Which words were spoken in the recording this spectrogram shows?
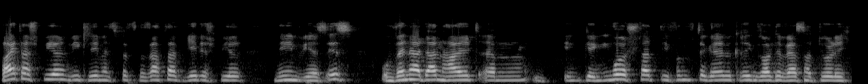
weiterspielen, wie Clemens Fritz gesagt hat, jedes Spiel nehmen, wie es ist. Und wenn er dann halt ähm, gegen Ingolstadt die fünfte Gelbe kriegen sollte, wäre es natürlich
